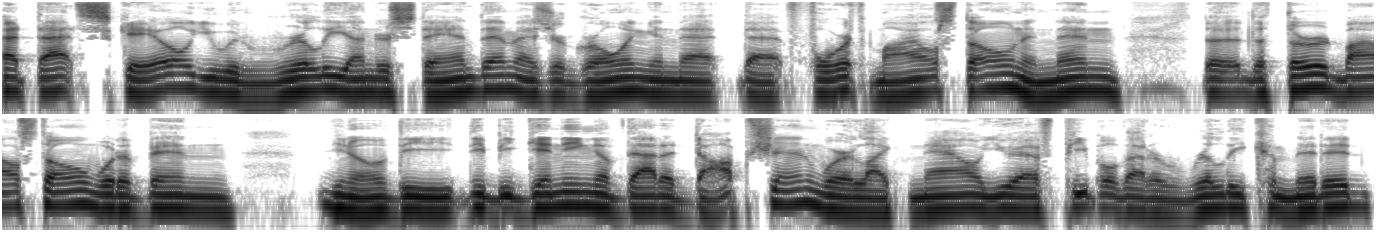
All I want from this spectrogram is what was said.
At that scale, you would really understand them as you're growing in that that fourth milestone, and then the the third milestone would have been you know the the beginning of that adoption where like now you have people that are really committed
